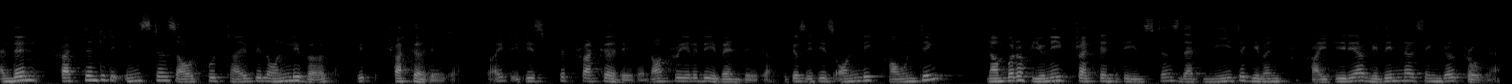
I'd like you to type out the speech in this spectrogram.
And then tracked entity instance output type will only work with tracker data right? It is the tracker data not really the event data because it is only counting number of unique tracked entity instance that meet a given criteria within a single program.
